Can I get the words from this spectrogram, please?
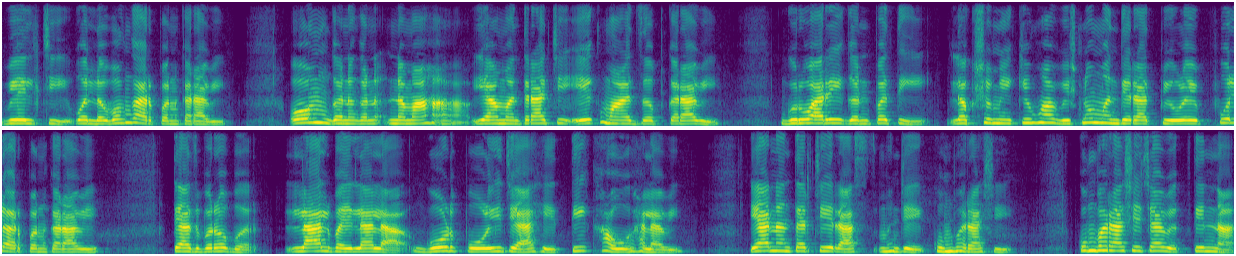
वेलची व लवंग अर्पण करावी. ओम गणगण नमहा या मंत्राची एक माळ जप करावी. गुरुवारी गणपती लक्ष्मी किंवा विष्णू मंदिरात पिवळे फूल अर्पण करावे. त्याचबरोबर लाल बैलाला गोड पोळी जी आहे ती खाऊ घालावी. यानंतरची रास म्हणजे कुंभराशी. कुंभराशीच्या व्यक्तींना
